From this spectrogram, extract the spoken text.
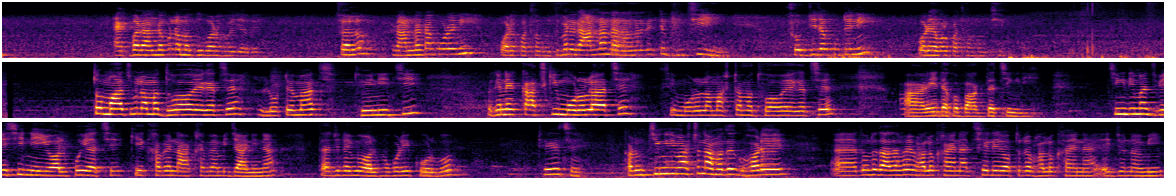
একবার রান্না করলে আমার দুবার হয়ে যাবে। চলো, রান্নাটা করে নিই পরে কথা বলছি। মানে রান্না না, রান্নার দিকটা গুছিয়ে নিই সবজিটা কুটে নিই পরে আবার কথা বলছি। তো মাছগুলো আমার ধোয়া হয়ে গেছে, লোটে মাছ ধুয়ে নিয়েছি। ওখানে কাচকি মোরলা আছে, সেই মোরলা মাছটা আমার ধোয়া হয়ে গেছে। আর এই দেখো বাগদা চিংড়ি। চিংড়ি মাছ বেশি নেই, অল্পই আছে। কে খাবে না খাবে আমি জানি না, তার জন্য আমি অল্প করেই করব। ঠিক আছে? কারণ চিংড়ি মাছটা না আমাদের ঘরে আহ, তোমাদের দাদাভাই ভালো খায় না ছেলে অতটা ভালো খায় না এই জন্য আমি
